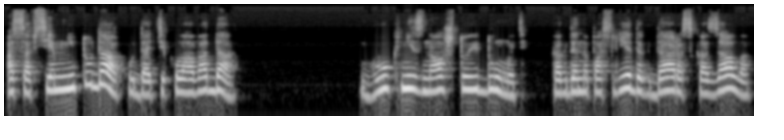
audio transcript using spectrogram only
а совсем не туда, куда текла вода. Гук не знал, что и думать, когда напоследок Дара сказала,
